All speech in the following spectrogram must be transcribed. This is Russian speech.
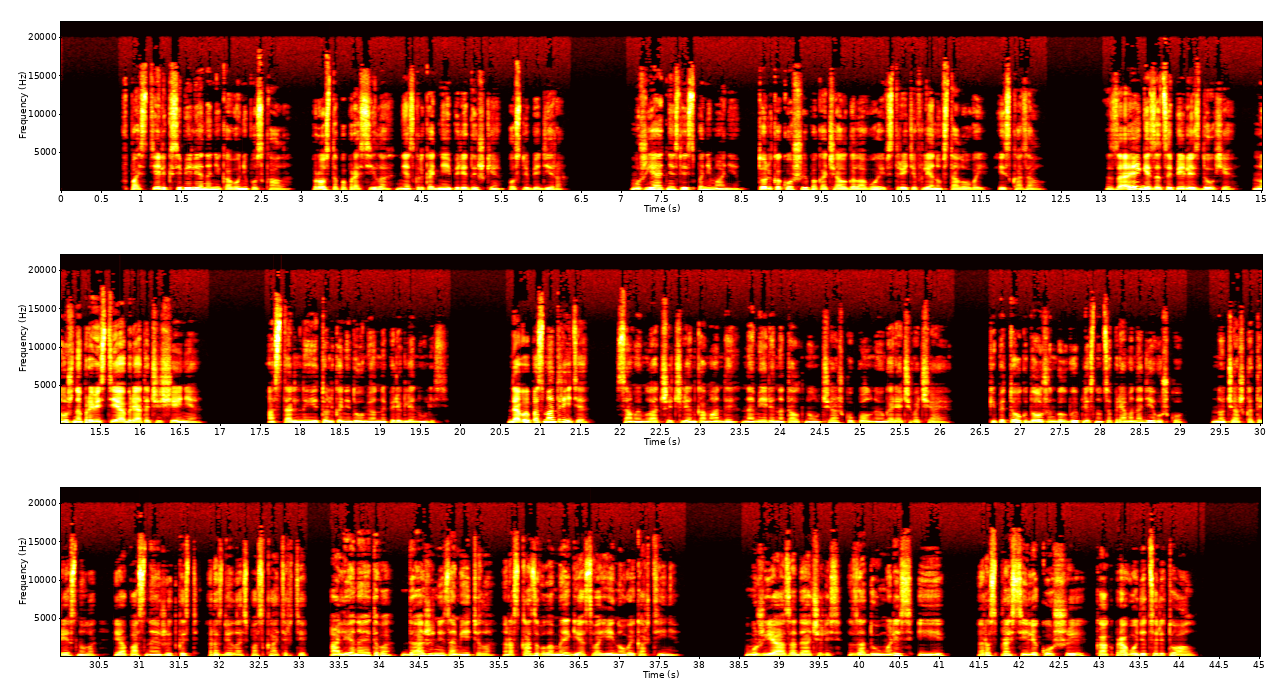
В постель к себе Лена никого не пускала, просто попросила несколько дней передышки после бедира. Мужья отнеслись с пониманием. Только Коши покачал головой, встретив Лену в столовой, и сказал: "За Эги зацепились духи. Нужно провести обряд очищения". Остальные только недоуменно переглянулись. "Да вы посмотрите", самый младший член команды намеренно толкнул чашку полную горячего чая. Кипяток должен был выплеснуться прямо на девушку, но чашка треснула, и опасная жидкость разлилась по скатерти, а Лена этого даже не заметила, рассказывала Мэгги о своей новой картине. Мужья озадачились, задумались и расспросили Коши, как проводится ритуал.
